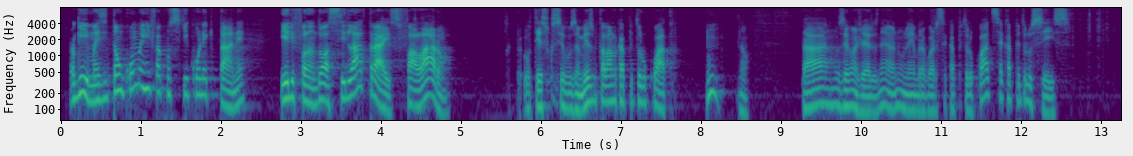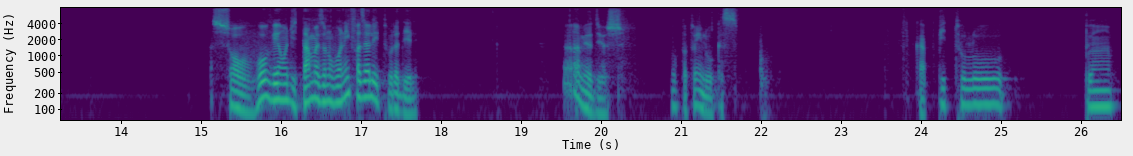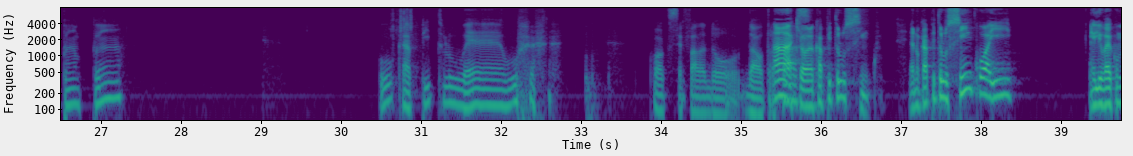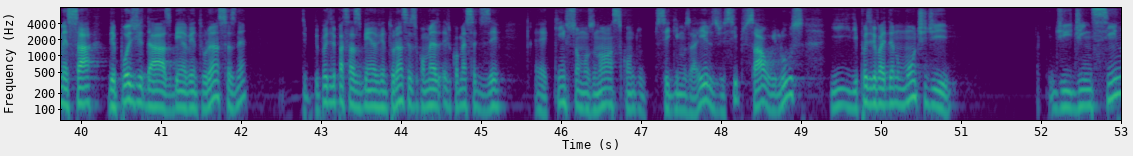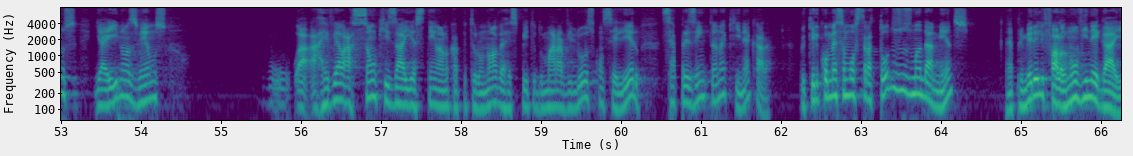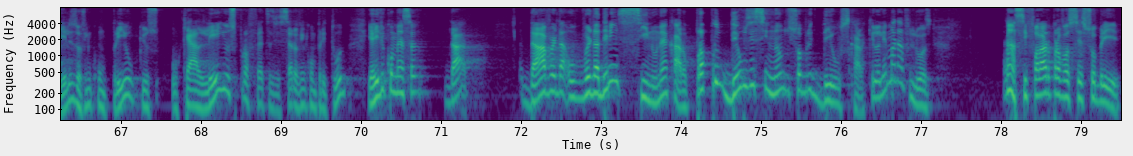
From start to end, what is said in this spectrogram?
Ok, mas então como a gente vai conseguir conectar, né? Ele falando, ó, se lá atrás falaram, o texto que você usa mesmo tá lá no capítulo 4. Hum, não. Tá nos evangelhos, né? Eu não lembro agora se é capítulo 4 ou se é capítulo 6. Só vou ver onde tá, mas eu não vou nem fazer a leitura dele. Ah, meu Deus. Opa, tô em Lucas. Capítulo. Pam, pam, pam. O capítulo é o. Qual que você fala do, da outra Ah, aqui, ó, é o capítulo 5. É no capítulo 5, aí ele vai começar, depois de dar as bem-aventuranças, né? Depois de ele passar as bem-aventuranças, ele começa a dizer é, quem somos nós quando seguimos a ele, os discípulos, sal e luz, e depois ele vai dando um monte de, de, de ensinos, e aí nós vemos a, a, revelação que Isaías tem lá no capítulo 9 a respeito do maravilhoso conselheiro se apresentando aqui, né, cara? Porque ele começa a mostrar todos os mandamentos. Né? Primeiro ele fala: Eu não vim negar eles, eu vim cumprir o que, os, o que a lei e os profetas disseram, eu vim cumprir tudo. E aí ele começa a dar, dar o verdadeiro ensino, né, cara? O próprio Deus ensinando sobre Deus, cara. Aquilo ali é maravilhoso. Ah, se falaram para você sobre.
